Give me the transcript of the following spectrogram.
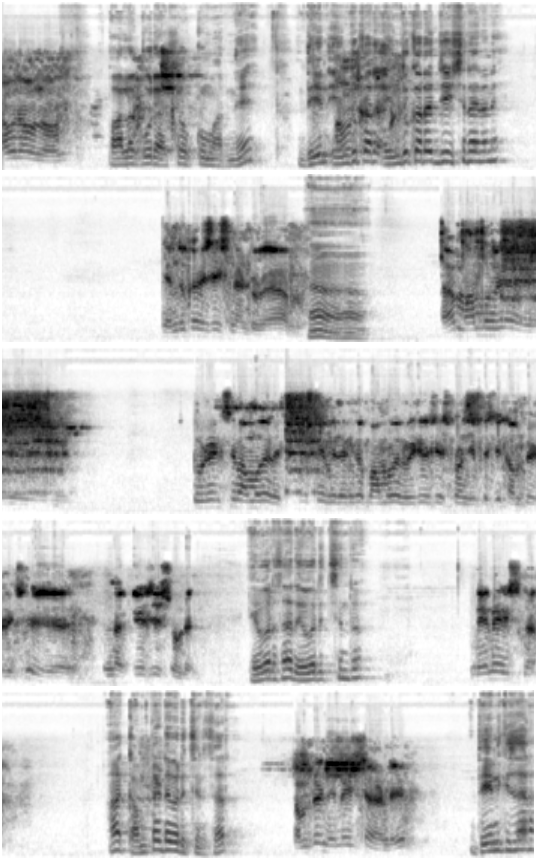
అవునవును. పాలకూరి అశోక్ కుమార్ని. దేని ఎందుకు ఎందుకు అరెస్ట్ చేశారు ఆయనని? ఎందుకు ఆ. ఆ, మామూలుగా స్టూడెంట్స్ మామూలుగా చేసే విధంగా మామూలుగా వీడియో చేసుకోమని చెప్పేసి కంప్లీట్ ఇచ్చి నాకు కేసు చేసి ఉండే. ఎవరు సార్? ఎవరు ఇచ్చిండ్రు? నేనే ఇచ్చిన. కంప్లైంట్ ఎవరు ఇచ్చింది సార్? కంప్లైంట్ ఇచ్చానండి దేనికి సార్?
